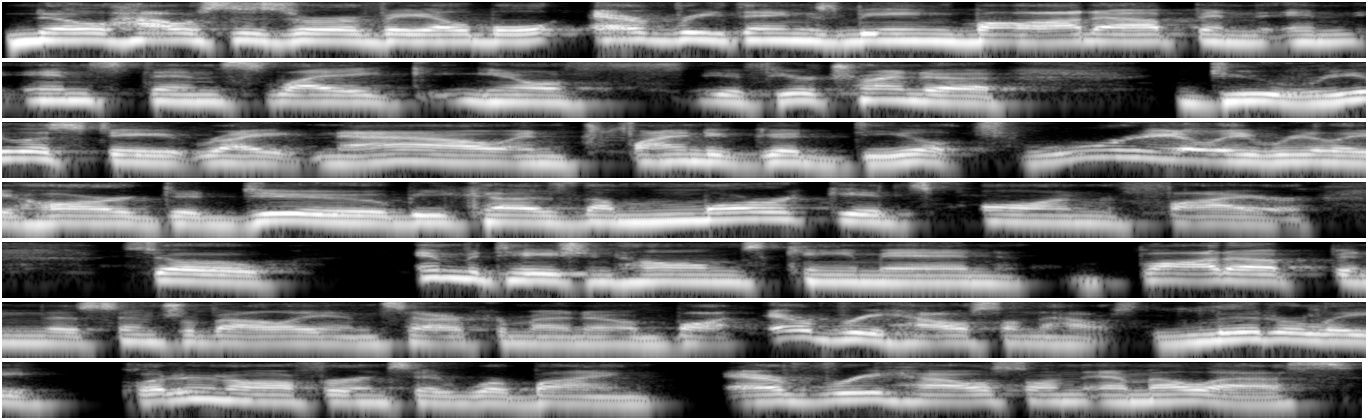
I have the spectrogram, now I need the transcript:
no houses are available, everything's being bought up. And in instance, like, you know, if, if you're trying to do real estate right now and find a good deal, it's really, really hard to do because the market's on fire. So, Invitation Homes came in, bought up in the Central Valley and Sacramento, and bought every house on the house. Literally put in an offer and said, We're buying every house on MLS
